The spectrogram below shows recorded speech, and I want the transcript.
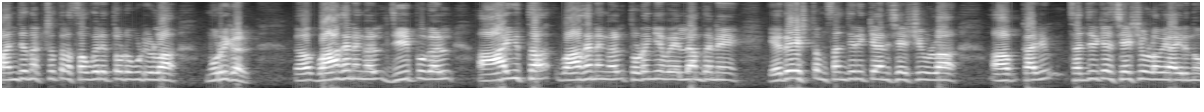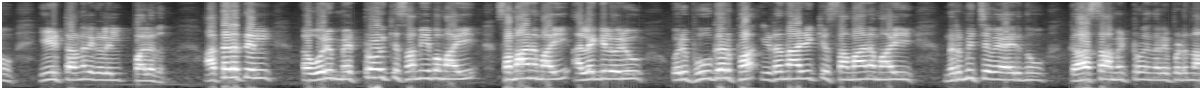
പഞ്ചനക്ഷത്ര സൗകര്യത്തോടു കൂടിയുള്ള മുറികൾ വാഹനങ്ങൾ ജീപ്പുകൾ ആയുധ വാഹനങ്ങൾ തുടങ്ങിയവയെല്ലാം തന്നെ യഥേഷ്ടം സഞ്ചരിക്കാൻ ശേഷിയുള്ള കഴി സഞ്ചരിക്കാൻ ശേഷിയുള്ളവയായിരുന്നു ഈ ടണലുകളിൽ പലതും. അത്തരത്തിൽ ഒരു മെട്രോയ്ക്ക് സമീപമായി സമാനമായി അല്ലെങ്കിൽ ഒരു ഒരു ഭൂഗർഭ ഇടനാഴിക്ക് സമാനമായി നിർമ്മിച്ചവയായിരുന്നു ഗാസ മെട്രോ എന്നറിയപ്പെടുന്ന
